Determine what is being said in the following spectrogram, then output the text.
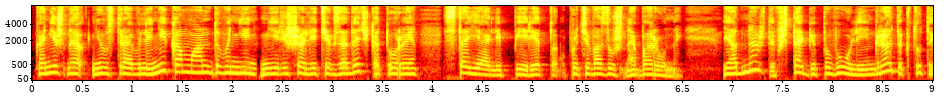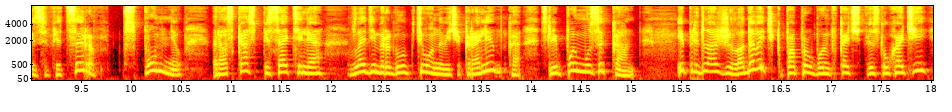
конечно, не устраивали ни командование, не решали тех задач, которые стояли перед противовоздушной обороной. И однажды в штабе ПВО Ленинграда кто-то из офицеров вспомнил рассказ писателя Владимира Галактионовича Короленко «Слепой музыкант» и предложил, а давайте-ка попробуем в качестве слухачей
